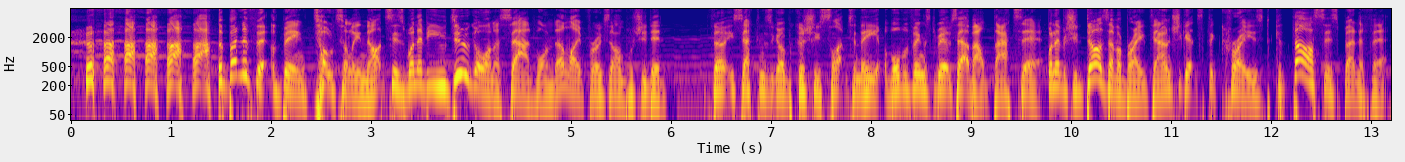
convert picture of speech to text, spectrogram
the benefit of being totally nuts is whenever you do go on a sad wander, like for example she did 30 seconds ago because she slept in the heat of all the things to be upset about, that's it. Whenever she does have a breakdown, she gets the crazed catharsis benefit.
